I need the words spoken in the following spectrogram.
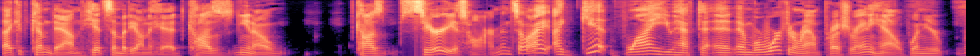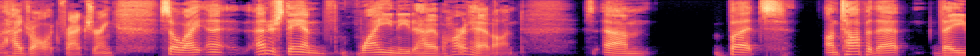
That could come down, hit somebody on the head, cause, you know, cause serious harm. And so I, I get why you have to, and, and, we're working around pressure anyhow when you're hydraulic fracturing. So I uh, understand why you need to have a hard hat on. Um, but on top of that, they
